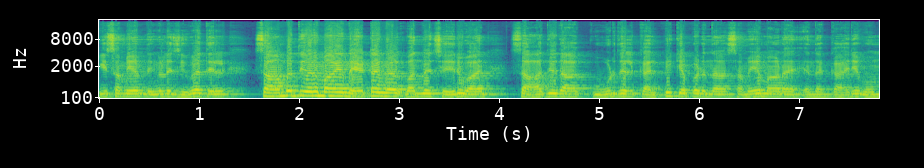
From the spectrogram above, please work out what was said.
ഈ സമയം നിങ്ങളുടെ ജീവിതത്തിൽ സാമ്പത്തികപരമായ നേട്ടങ്ങൾ വന്നു ചേരുവാൻ സാധ്യത കൂടുതൽ കൽപ്പിക്കപ്പെടുന്ന സമയമാണ് എന്ന കാര്യവും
